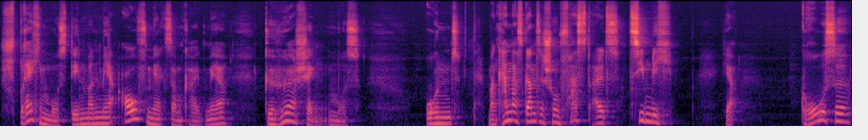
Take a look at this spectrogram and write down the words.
sprechen muss, denen man mehr Aufmerksamkeit, mehr Gehör schenken muss. Und man kann das Ganze schon fast als ziemlich ja, große,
